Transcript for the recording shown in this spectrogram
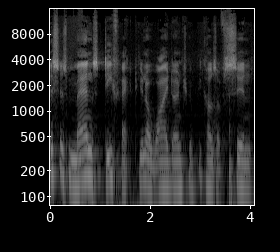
This is man's defect. You know why, don't you? Because of sin.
